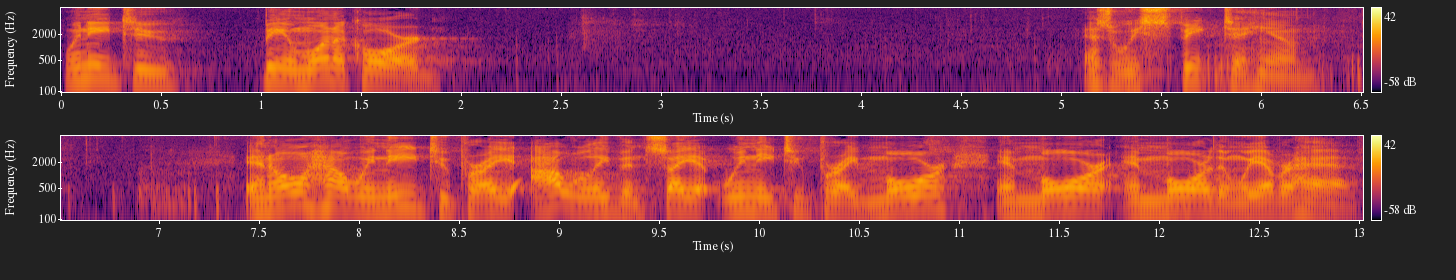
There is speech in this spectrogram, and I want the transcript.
We need to be in one accord as we speak to Him. And oh, how we need to pray. I will even say it we need to pray more and more and more than we ever have.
